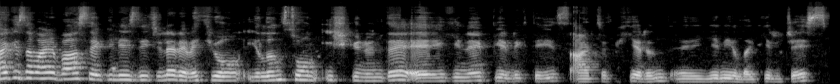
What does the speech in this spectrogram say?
Herkese merhaba sevgili izleyiciler. Evet yılın son iş gününde e, yine birlikteyiz. Artık yarın e, yeni yıla gireceğiz.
